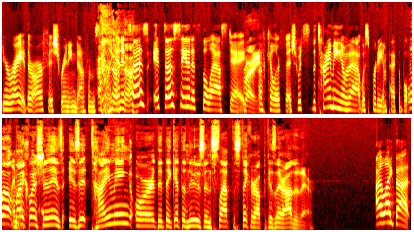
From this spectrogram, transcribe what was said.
You're right. There are fish raining down from the ceiling, and it says it does say that it's the last day Right. of Killer Fish, which the timing of that was pretty impeccable. Well, I my question say. is is it timing or did they get the news and slap the sticker up because they're out of there? I like that.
